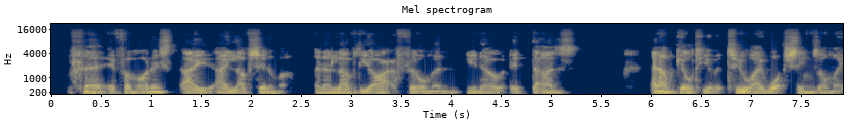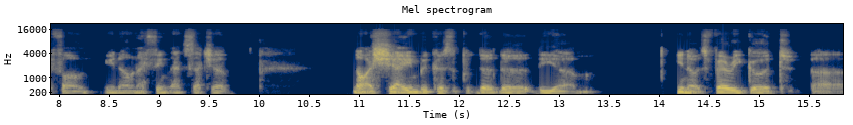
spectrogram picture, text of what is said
if I'm honest, I I love cinema and I love the art of film, and you know, it does. And I'm guilty of it too. I watch things on my phone, you know, and I think that's such a not a shame because the the the, the um you know, it's very good. Uh,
